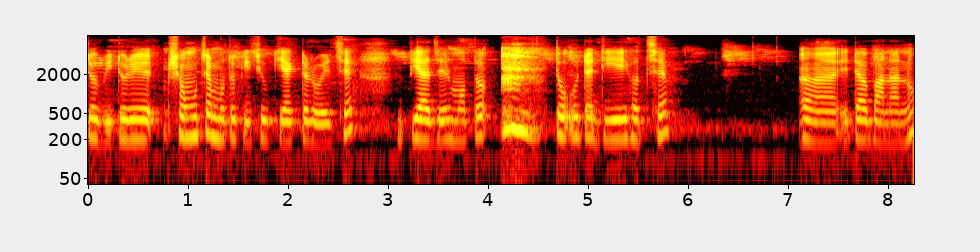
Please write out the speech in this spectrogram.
তো ভিতরে সমুচার মতো কিছু কি একটা রয়েছে, পেঁয়াজের মতো। তো ওটা দিয়েই হচ্ছে এটা বানানো।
